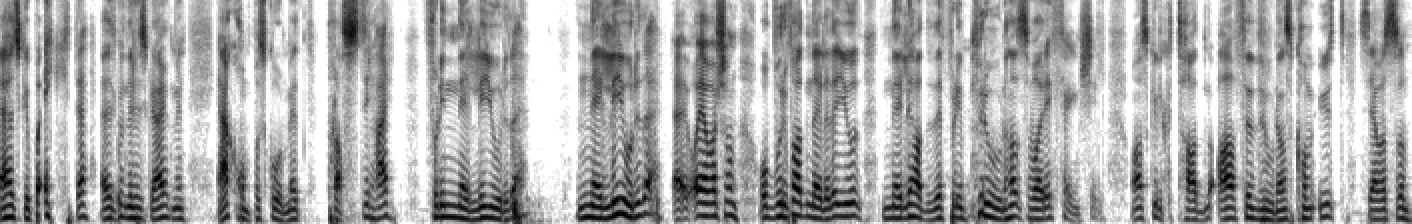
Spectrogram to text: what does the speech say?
jeg husker på ekte, jeg vet ikke om dere husker det, her, men jeg kom på skolen med et plaster her fordi Nelly gjorde det. Nelly gjorde det. Og jeg var sånn, og hvorfor hadde Nelly det? Jo, Nelly hadde det fordi broren hans var i fengsel. Og han skulle ikke ta den av før broren hans kom ut. Så jeg var sånn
